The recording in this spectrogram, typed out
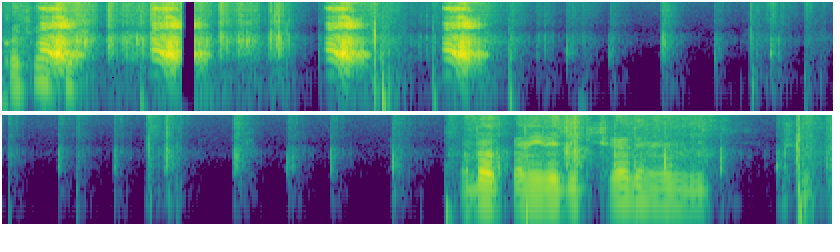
Kaç oğlum kaç. Bak ben iyilecek kişilerden önemli hiç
